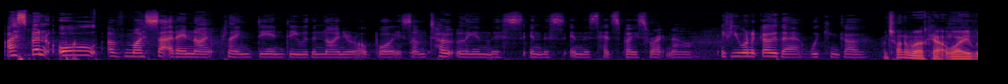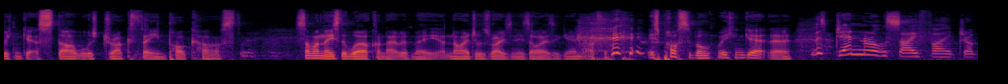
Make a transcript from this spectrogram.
I spent all of my Saturday night playing D and D with a nine-year-old boy, so I'm totally in this in this in this headspace right now. If you want to go there, we can go. I'm trying to work out a way we can get a Star Wars drug theme podcast. Someone needs to work on that with me. Nigel's raising his eyes again. It's possible. We can get there. This general sci-fi drug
